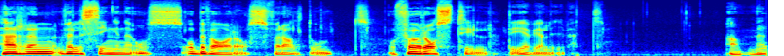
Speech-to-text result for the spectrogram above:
Herren välsigne oss och bevara oss för allt ont och föra oss till det eviga livet. Amen.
